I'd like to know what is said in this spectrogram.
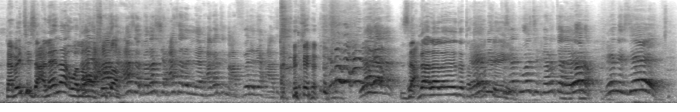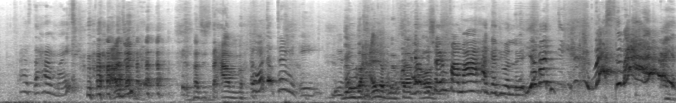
طب انت زعلانة ولا لا يا حسن مبسوطة؟ حسن بلاش يا حسن الحاجات المعفنة دي يا حسن. لا لا لا. لا لا لا إيه ده تتحط لك إيه زيت وسخ يا بنت لك زيت هستحمى عادي. عادي هتستحمى هو انت بتعمل إيه؟ دي مضحيه بنفسها لا خالص. مش هينفع معاها حاجة دي ولا إيه؟ يا بنتي بس بقى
